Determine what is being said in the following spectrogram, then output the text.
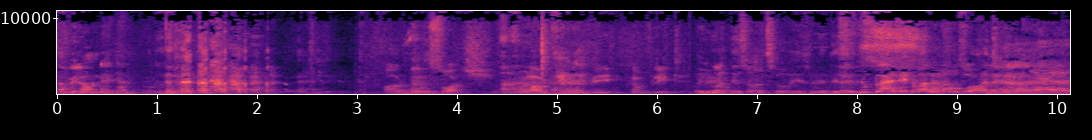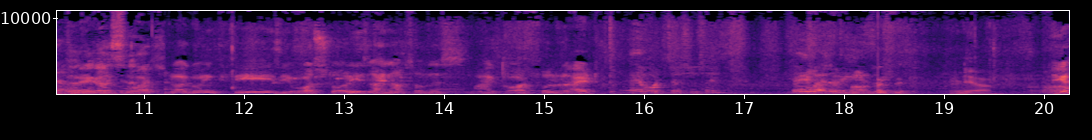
सभी लौंडे क्या और moon Swatch full outfit will be complete you got this also is this is the planet वाला ना swatch Yeah. Omega Swatch people are going crazy. What stories, lineups of this? My God, full riot. hey what's your shoe size hey by the way he is ठीक है?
